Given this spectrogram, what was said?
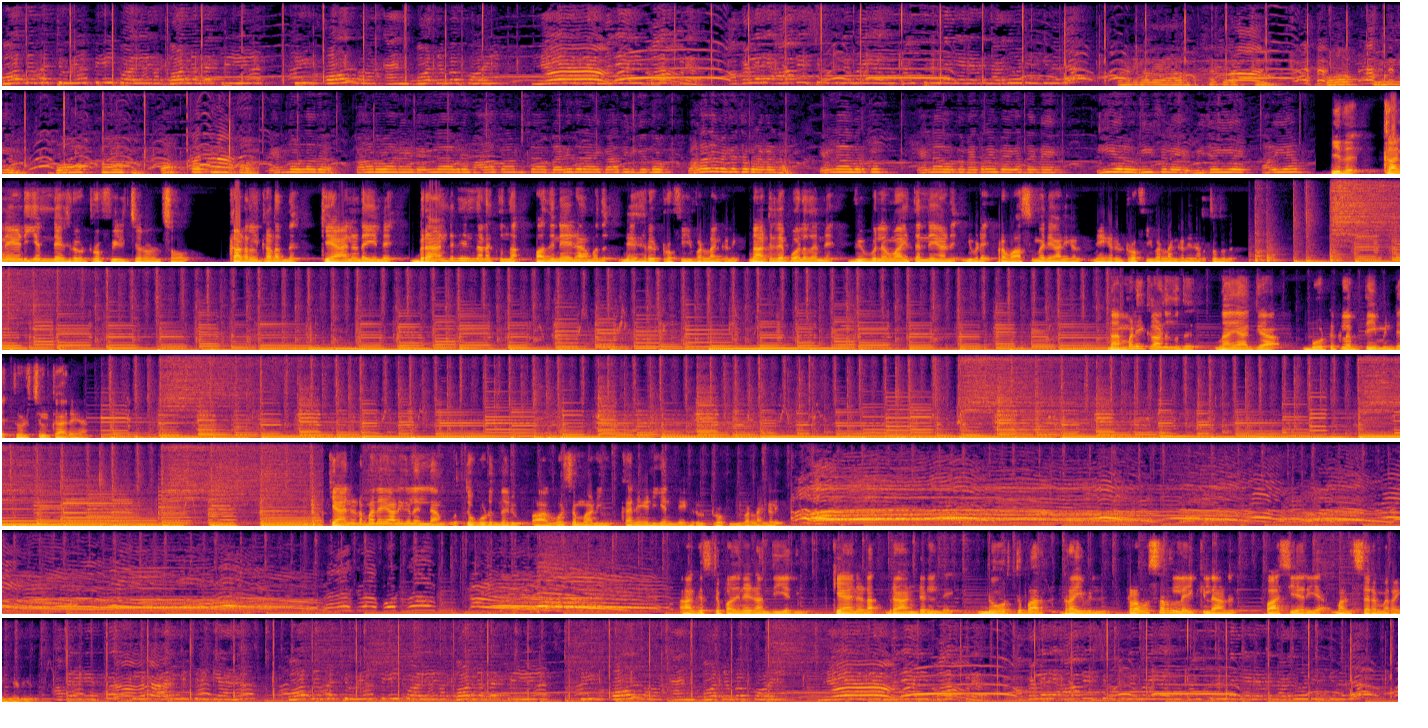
Board number two will Peel College, board number three Team Olma and board number four Niagara Malayali Park Club. വളരെ ആവേശോജ്വലമായ ഒരു മത്സരം തന്നെയാണ് ഇവിടെ നടന്നുകൊണ്ടിരിക്കുന്നത്. കാണികളെ ആവശ്യത്തിലെത്തി ബോട്ട് ത്രീയും ബോട്ട് ഫോർക്കും ഒപ്പത്തിനും എന്നുള്ളത് കാണുവാനായിട്ട് എല്ലാവരും ആകാംക്ഷ ഭരിതരായി കാത്തിരിക്കുന്നു. വളരെ മികച്ച പ്രകടനം. എല്ലാവർക്കും എല്ലാവർക്കും എത്രയും വേഗം തന്നെ ഈ ഒരു ഹീസിലെ വിജയിയെ അറിയാം. ഇത് കനേഡിയൻ നെഹ്റു ട്രോഫി ജലോത്സവം കടൽ കടന്ന് കാനഡയിലെ ബ്രാൻഡനിൽ നടക്കുന്ന പതിനേഴാമത് നെഹ്റു ട്രോഫി വള്ളംകളി. നാട്ടിലെ പോലെ തന്നെ വിപുലമായി തന്നെയാണ് ഇവിടെ പ്രവാസി മലയാളികൾ നെഹ്റു ട്രോഫി വള്ളംകളി നടത്തുന്നത്. നമ്മളീ കാണുന്നത് നയാഗ്ര ബോട്ട് ക്ലബ് ടീമിന്റെ തുഴച്ചിൽക്കാരെയാണ് കാനഡ മലയാളികളെല്ലാം ഒത്തുകൂടുന്ന ഒരു ആഘോഷമാണ് ഈ കനേഡിയൻ നെഹ്റു ട്രോഫി വള്ളംകളി. ആഗസ്റ്റ് പതിനേഴാം തീയതി കാനഡ ബ്രാൻഡനിലെ നോർത്ത് പാർക്ക് ഡ്രൈവിൽ പ്രൊഫസർ ലേക്കിലാണ് വാശിയേറിയ മത്സരമിറങ്ങിയത്. അവരുടെ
